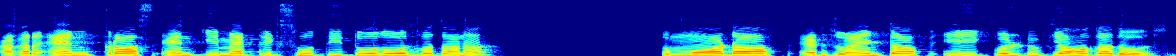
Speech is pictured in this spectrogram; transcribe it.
अगर एन क्रॉस एन की मैट्रिक्स होती तो दोस्त बताना? तो mod of adjoint of A equal to क्या होगा दोस्त?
